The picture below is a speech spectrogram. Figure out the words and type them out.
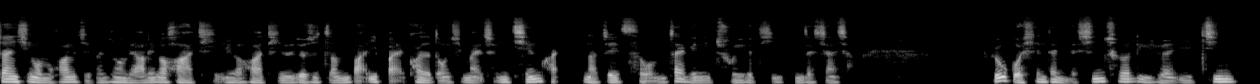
上一期我们花了几分钟聊了一个话题，那个话题呢就是怎么把一百块的东西卖成一千块。那这次我们再给你出一个题，你再想想，如果现在你的新车利润已经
